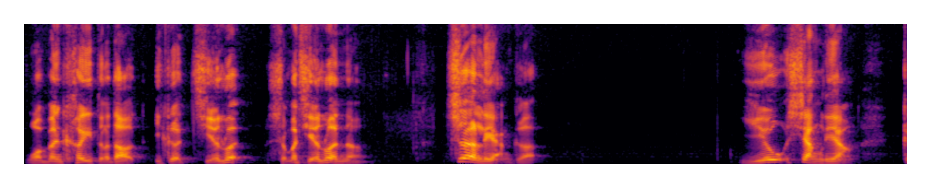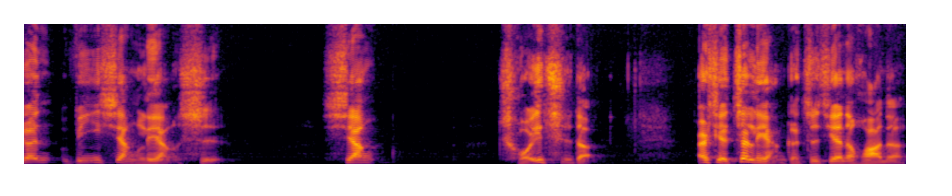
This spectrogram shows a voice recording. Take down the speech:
我们可以得到一个结论，什么结论呢？这两个 u 向量。跟 v 向量是相垂直的，而且这两个之间的话呢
